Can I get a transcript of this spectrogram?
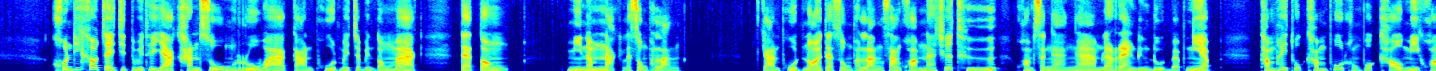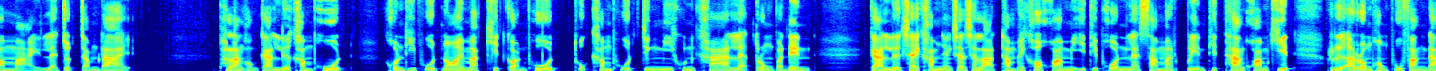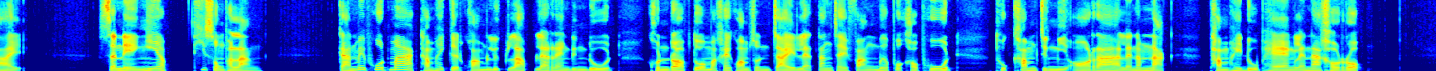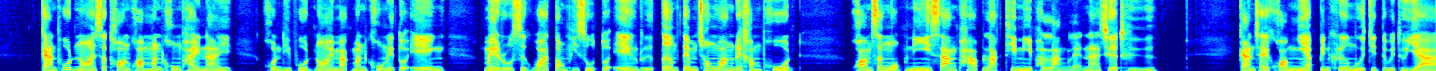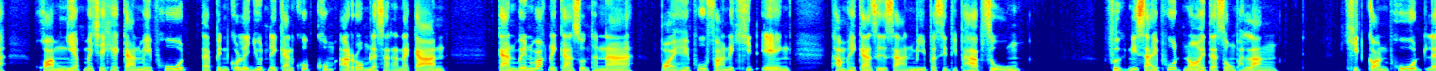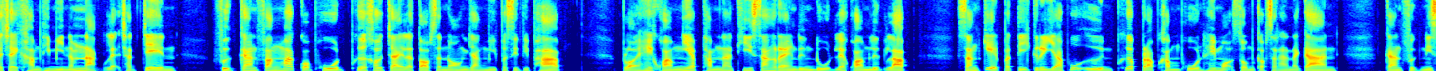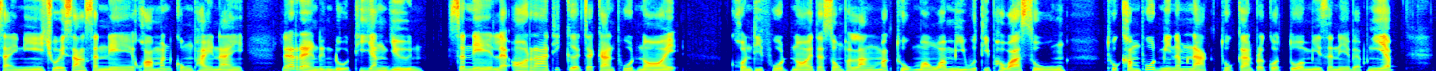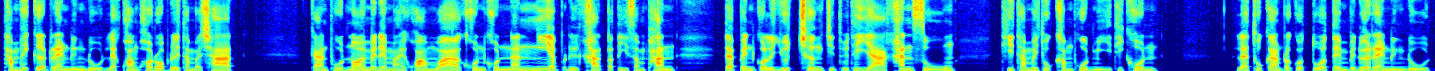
ำคนที่เข้าใจจิตวิทยาขั้นสูง รู้ว่าการพูดไม่จำเป็นต้องมาก แต่ต้องมีน้ำหนักและทรงพลัง การพูดน้อยแต่ทรงพลังสร้างความน่าเชื่อถือ ความสง่างาม และแรงดึงดูดแบบเงียบ ทำให้ทุกคำพูดของพวกเขามีความหมายและจดจำได้ พลังของการเลือกคำพูด คนที่พูดน้อยมักคิดก่อนพูด ทุกคำพูดจึงมีคุณค่าและตรงประเด็น การเลือกใช้คำอย่างชันฉลาดทำให้ข้อความมีอิทธิพล และสามารถเปลี่ยนทิศทางความคิด หรืออารมณ์ของผู้ฟังได้เสน่ห์เงียบที่ทรงพลัง การไม่พูดมากทำให้เกิดความลึกลับ และแรงดึงดูด คนรอบตัวมักให้ความสนใจ และตั้งใจฟังเมื่อพวกเขาพูด ทุกคำจึงมีออร่าและน้ำหนักทำให้ดูแพงและน่าเคารพ การพูดน้อยสะท้อนความมั่นคงภายใน คนที่พูดน้อยมักมั่นคงในตัวเอง ไม่รู้สึกว่าต้องพิสูจน์ตัวเอง หรือเติมเต็มช่องว่างด้วยคำพูด ความสงบนี้สร้างภาพลักษณ์ที่มีพลังและน่าเชื่อถือ การใช้ความเงียบเป็นเครื่องมือจิตวิทยา ความเงียบไม่ใช่แค่การไม่พูด แต่เป็นกลยุทธ์ในการควบคุมอารมณ์และสถานการณ์ การเว้นวรรคในการสนทนา ปล่อยให้ผู้ฟังได้คิดเองทำให้การสื่อสารมีประสิทธิภาพสูง ฝึกนิสัยพูดน้อยแต่ทรงพลัง คิดก่อนพูดและใช้คำที่มีน้ำหนักและชัดเจน ฝึกการฟังมากกว่าพูด เพื่อเข้าใจและตอบสนองอย่างมีประสิทธิภาพ ปล่อยให้ความเงียบทำหน้าที่สร้างแรงดึงดูดและความลึกลับ สังเกตปฏิกิริยาผู้อื่น เพื่อปรับคำพูดให้เหมาะสมกับสถานการณ์ การฝึกนิสัยนี้ช่วยสร้างเสน่ห์ความมั่นคงภายใน และแรงดึงดูดที่ยั่งยืนเสน่ห์และออร่าที่เกิดจากการพูดน้อย คนที่พูดน้อยแต่ทรงพลังมักถูกมองว่ามีวุฒิภาวะสูง ทุกคำพูดมีน้ำหนัก ทุกการปรากฏตัวมีเสน่ห์แบบเงียบทำให้เกิดแรงดึงดูดและความเคารพโดยธรรมชาติ การพูดน้อยไม่ได้หมายความว่าคนคนนั้นเงียบหรือขาดปฏิสัมพันธ์ แต่เป็นกลยุทธ์เชิงจิตวิทยาขั้นสูง ที่ทำให้ทุกคำพูดมีอิทธิพลและทุกการปรากฏตัวเต็มไปด้วยแรงดึงดูด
